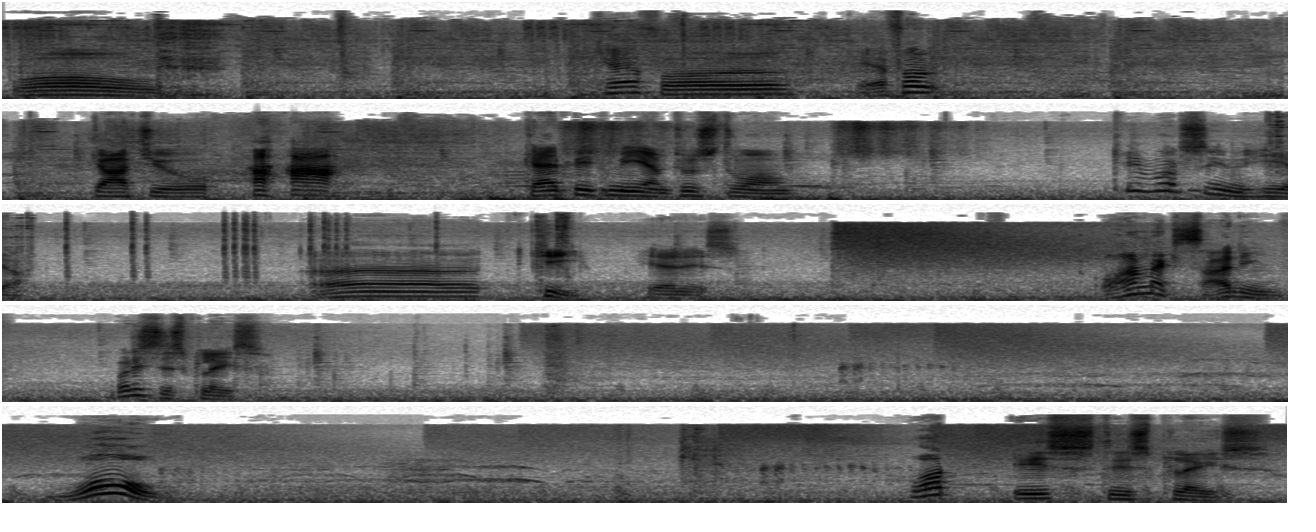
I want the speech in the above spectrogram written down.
Whoa. Careful. Careful. Got you. Haha. Can't beat me, I'm too strong. Okay, what's in here? Uh, key. Here it is. Oh, I'm exciting. What is this place? Whoa! What is this place?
